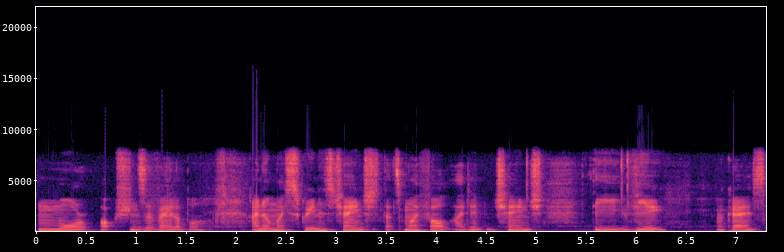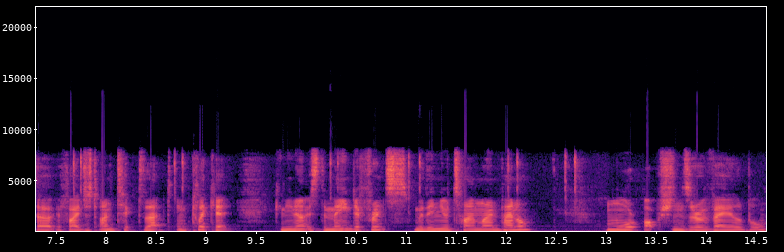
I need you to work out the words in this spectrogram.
more options available. I know my screen has changed, that's my fault, I didn't change the view Okay, so if I just untick that and click it, can you notice the main difference within your timeline panel? More options are available.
